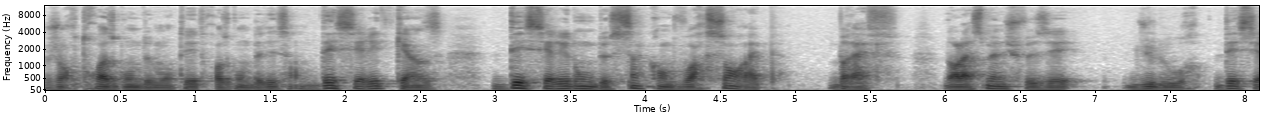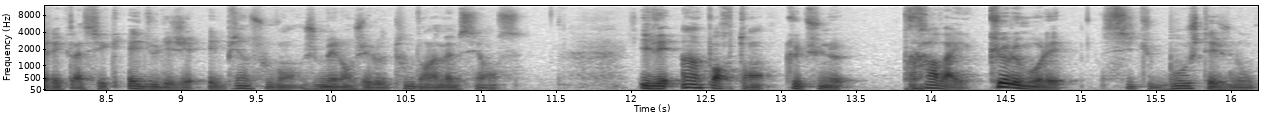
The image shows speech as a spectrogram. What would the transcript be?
Genre 3 secondes de montée, 3 secondes de descente, des séries de 15, des séries longues de 50, voire 100 reps. Bref, dans la semaine, je faisais du lourd, des séries classiques et du léger. Et bien souvent, je mélangeais le tout dans la même séance. Il est important que tu ne travailles que le mollet. Si tu bouges tes genoux,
